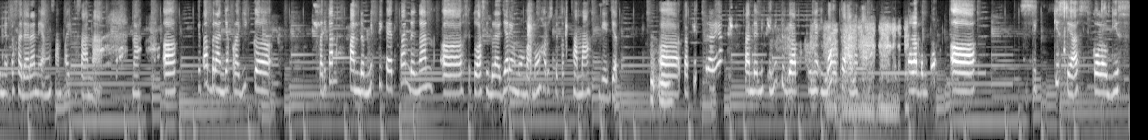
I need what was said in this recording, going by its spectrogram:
punya kesadaran yang sampai ke sana. Nah, uh, kita beranjak lagi ke tadi kan pandemik dikaitkan dengan uh, situasi belajar yang mau nggak mau harus dekat sama gadget. Uh, tapi sebenarnya pandemik ini juga punya imbas ke anak-anak dalam bentuk uh, psikis ya, psikologis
